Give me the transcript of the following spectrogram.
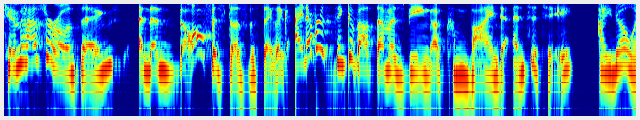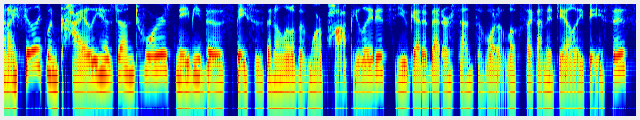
kim has her own things and then the office does the thing like i never think about them as being a combined entity I know. And I feel like when Kylie has done tours, maybe the space has been a little bit more populated. So you get a better sense of what it looks like on a daily basis.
